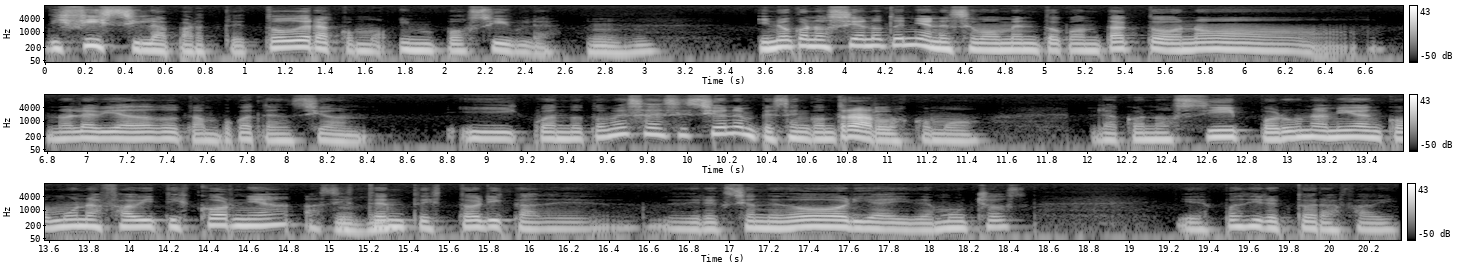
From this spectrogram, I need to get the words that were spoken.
difícil aparte. Todo era como imposible y no conocía, no tenía en ese momento contacto, no, no le había dado tampoco atención. Y cuando tomé esa decisión empecé a encontrarlos, como la conocí por una amiga en común, a Fabi Tiscornia, asistente histórica de, dirección de Doria y de muchos, y después directora Fabi.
